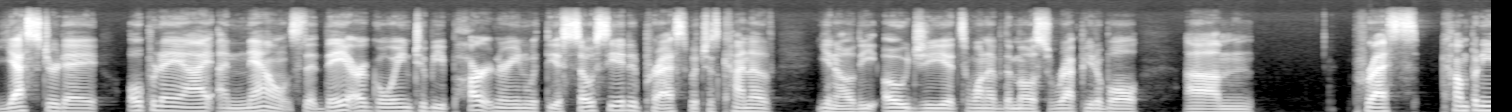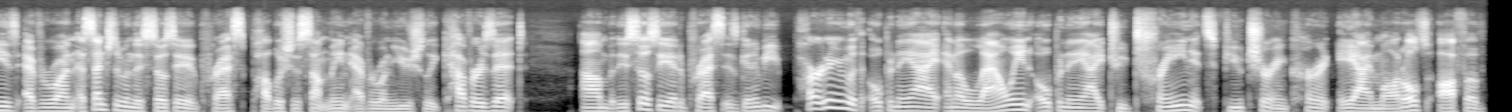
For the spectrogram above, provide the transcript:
yesterday, OpenAI announced that they are going to be partnering with the Associated Press, which is kind of you know the OG. It's one of the most reputable um, press companies. Everyone essentially, when the Associated Press publishes something, everyone usually covers it. Um, but the Associated Press is going to be partnering with OpenAI and allowing OpenAI to train its future and current AI models off of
